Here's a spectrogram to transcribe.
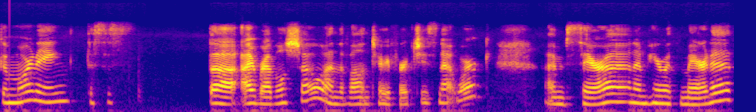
Good morning. This is the I Rebel show on the Voluntary Virtues Network. I'm Sarah and I'm here with Meredith.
